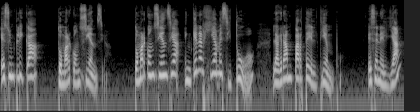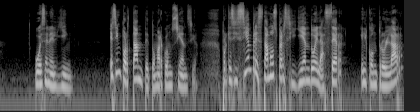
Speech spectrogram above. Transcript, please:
eso implica tomar conciencia. Tomar conciencia en qué energía me sitúo la gran parte del tiempo. ¿Es en el yang o es en el yin. Es importante tomar conciencia, porque si siempre estamos persiguiendo el hacer, el controlar,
